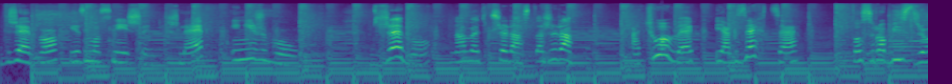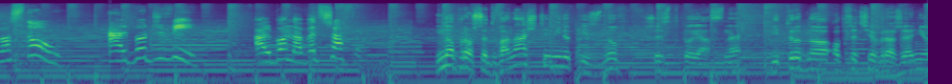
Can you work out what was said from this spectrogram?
Drzewo jest mocniejsze niż lew i niż wół. Drzewo nawet przerasta żyrafę. A człowiek, jak zechce, to zrobi z drzewa stół. Albo drzwi. Albo nawet szafę. No proszę, 12 minut i znów wszystko jasne. I trudno oprzeć się wrażeniu,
